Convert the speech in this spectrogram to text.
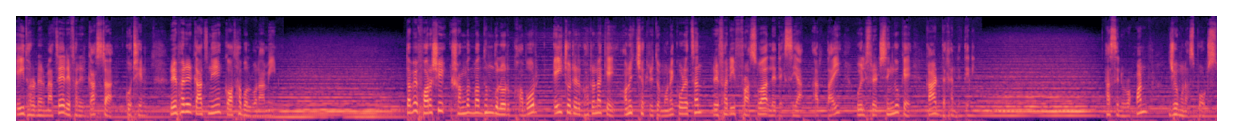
এই ধরনের ম্যাচে রেফারির কাজটা কঠিন। রেফারির কাজ নিয়ে কথা বলব না আমি। তবে ফরাসি সংবাদ মাধ্যমগুলোর খবর এই চোটের ঘটনাকে অনিচ্ছাকৃত মনে করেছেন রেফারি ফ্রাসোয়া লেটেক্সিয়া, আর তাই উইলফ্রেড সিঙ্গুকে কার্ড দেখাননি তিনি। হাসিনুর রহমান, যমুনা স্পোর্টস।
